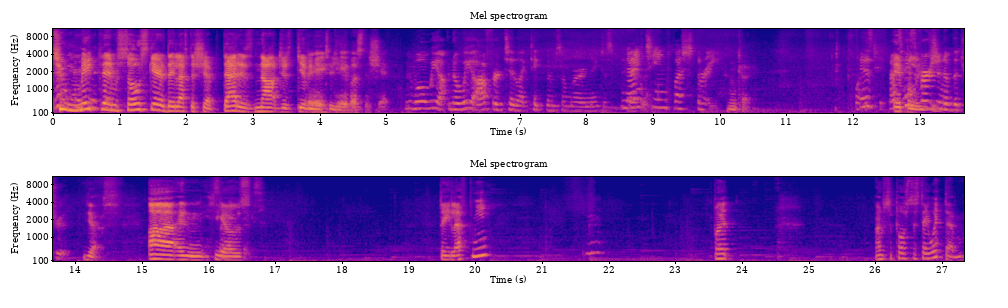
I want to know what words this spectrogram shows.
to make them so scared they left the ship. That is not just giving They it to gave you. us the ship. Well, we no, we offered to like take them somewhere, and they just 19 plus 3. Okay. His, that's It his version you. of the truth. Yes. Uh, and he goes, They left me? But I'm supposed to stay with them.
